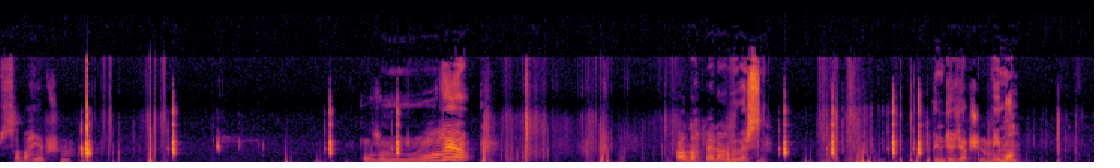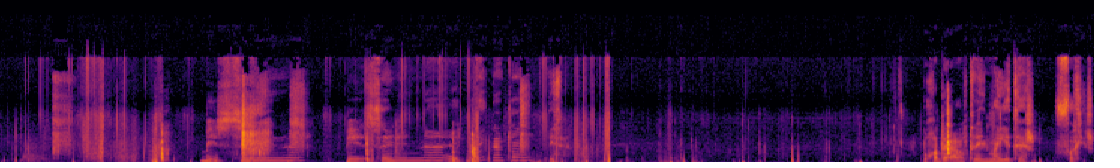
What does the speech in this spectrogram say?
Sabah yap şunu. Oğlum ne oluyor? Allah belanı versin. Gündüz yap şunu maymun. Biz seninle, biz seninle ekmekle tut. Neyse. Bu kadar altın elma yeter. Fakir.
